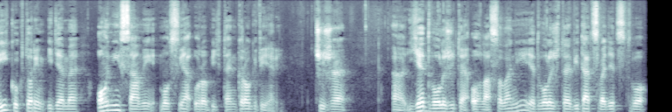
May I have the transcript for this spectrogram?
tí, ku ktorým ideme, oni sami musia urobiť ten krok viery. Čiže je dôležité ohlasovanie, je dôležité vydať svedectvo e,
